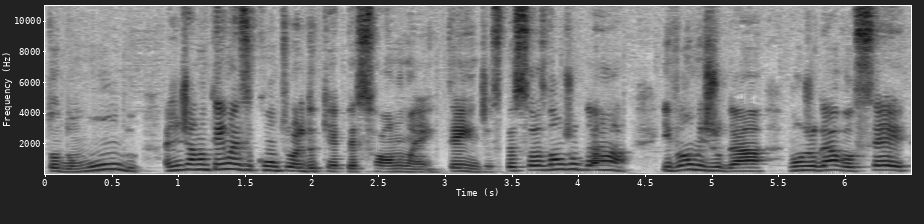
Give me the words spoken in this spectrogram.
todo mundo, a gente já não tem mais o controle do que é pessoal, não é, entende? As pessoas vão julgar e vão me julgar, vão julgar você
